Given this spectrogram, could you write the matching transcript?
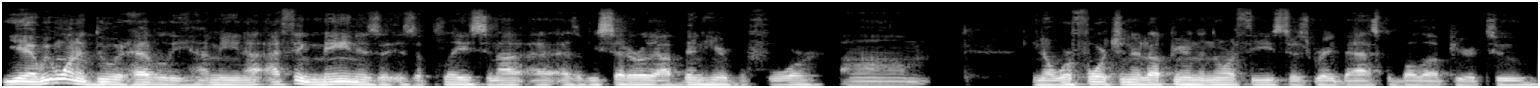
Yeah, we want to do it heavily. I mean, I, I think Maine is a, is a place, and I, as we said earlier, I've been here before. Um, you know, we're fortunate up here in the Northeast. There's great basketball up here too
